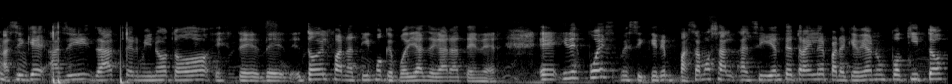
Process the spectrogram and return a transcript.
Así que allí ya terminó todo, este, de, todo el fanatismo que podía llegar a tener. Eh, y después, pues, si quieren, pasamos al, siguiente tráiler para que vean un poquito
